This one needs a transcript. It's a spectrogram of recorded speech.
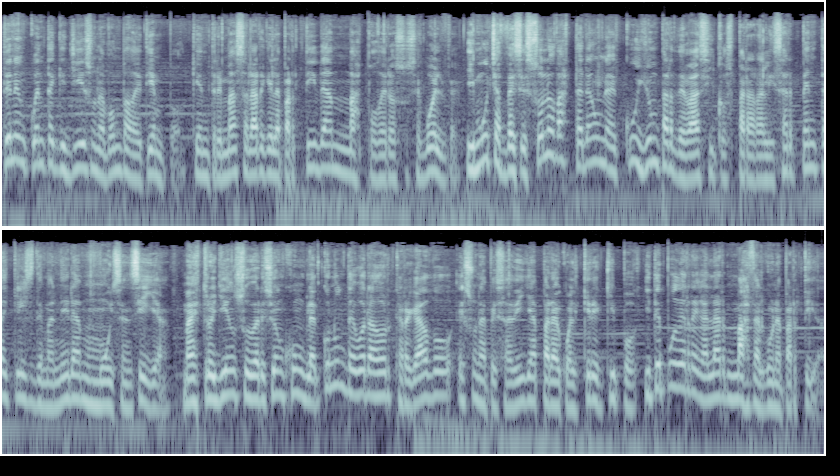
Ten en cuenta que Yi es una bomba de tiempo, que entre más alargue la partida más poderoso se vuelve. Y muchas veces solo bastará una Q y un par de básicos para realizar pentakills de manera muy sencilla. Maestro Yi en su versión jungla con un devorador cargado es una pesadilla para cualquier equipo y te puede regalar más de partida.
